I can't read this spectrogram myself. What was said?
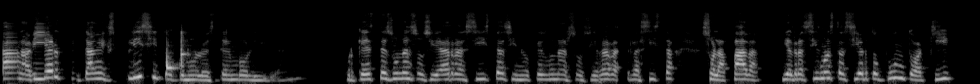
tan abierto y tan explícito como lo está en Bolivia. Porque esta es una sociedad racista, sino que es una sociedad racista solapada. Y el racismo hasta cierto punto aquí,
